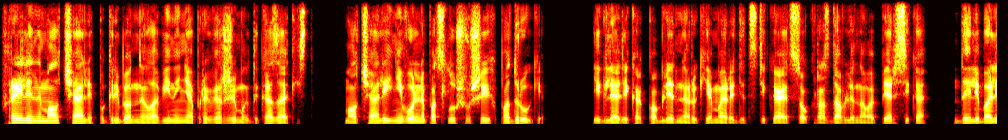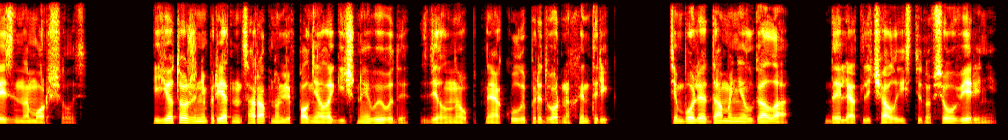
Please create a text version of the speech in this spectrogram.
Фрейлины молчали, погребенные лавиной неопровержимых доказательств. Молчали и невольно подслушавшие их подруги. И глядя, как по бледной руке Мередит стекает сок раздавленного персика, Дели болезненно морщилась. Ее тоже неприятно царапнули вполне логичные выводы, сделанные опытной акулой придворных интриг. Тем более дама не лгала, Дели отличала истину все увереннее.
